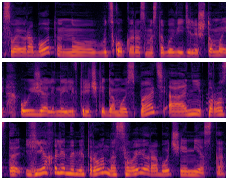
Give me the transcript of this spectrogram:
свою работу. Но вот сколько раз мы с тобой видели, что мы уезжали на электричке домой спать, а они просто ехали на метро на свое рабочее место.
